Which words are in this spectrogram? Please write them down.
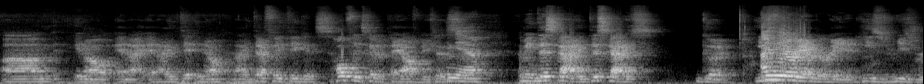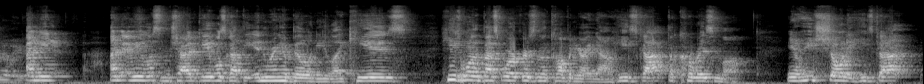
Um, you know, and I and I you know, and I definitely think it's hopefully it's going to pay off because Yeah. I mean this guy this guy's good. He's I mean- very underrated. He's he's really good. I mean, I mean, I mean, listen, Chad Gable's got the in-ring ability. Like he is, he's one of the best workers in the company right now. He's got the charisma. You know, he's shown it. He's got,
